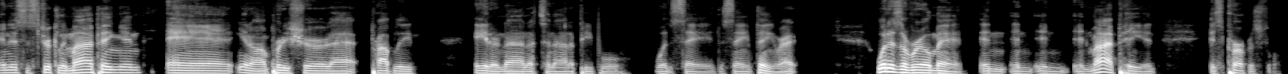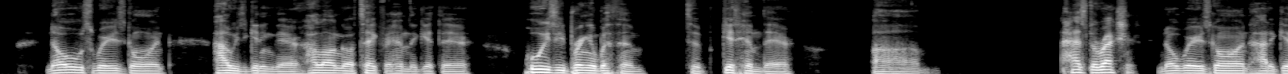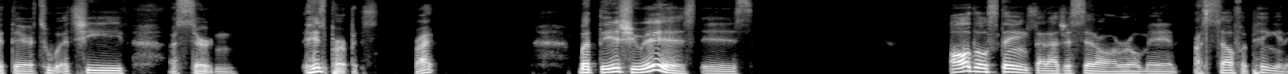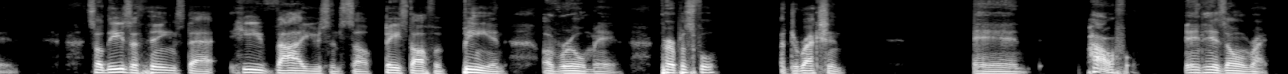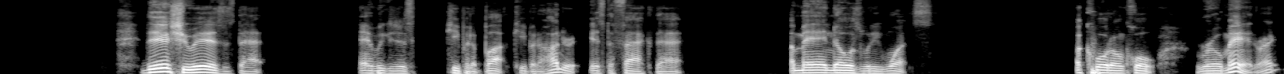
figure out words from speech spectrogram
And this is strictly my opinion. And you know, I'm pretty sure that probably eight or nine or ten out of people would say the same thing, right? What is a real man? In in in in my opinion, it's purposeful, knows where he's going, how he's getting there, how long it'll take for him to get there, who is he bringing with him to get him there. Um, has direction, know where he's going, how to get there to achieve a certain his purpose right? But the issue is, is all those things that I just said are a real man are self opinionated. So these are things that he values himself based off of being a real man, purposeful, a direction, and powerful in his own right. The issue is, is that, and we can just keep it a buck, keep it a hundred, is the fact that a man knows what he wants. A quote unquote real man, right?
